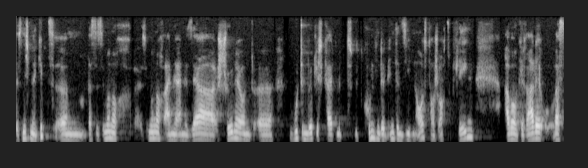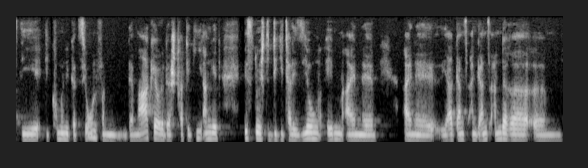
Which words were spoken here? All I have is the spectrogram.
es nicht mehr gibt. Ähm, das ist immer noch ist immer noch eine eine sehr schöne und äh, gute Möglichkeit, mit mit Kunden den intensiven Austausch auch zu pflegen. Aber gerade was die die Kommunikation von der Marke oder der Strategie angeht, ist durch die Digitalisierung eben eine eine ja ganz ein ganz anderer ähm,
